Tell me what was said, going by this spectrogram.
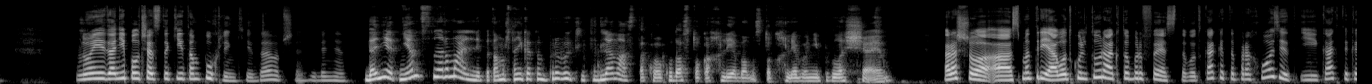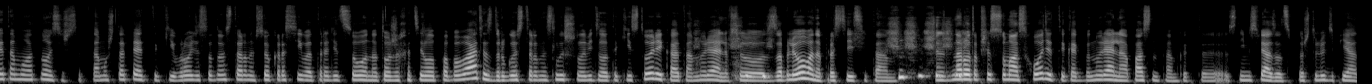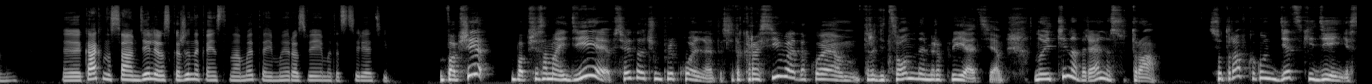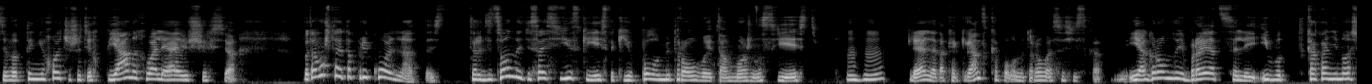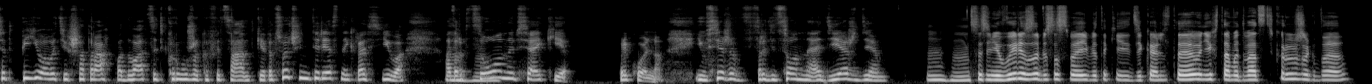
Ну и они, получается, такие там пухленькие, да, вообще, или нет? Да нет, немцы нормальные, потому что они к этому привыкли. Это для нас такое, куда столько хлеба, мы столько хлеба не поглощаем. Хорошо, а смотри, а вот культура Октоберфеста, вот как это проходит и как ты к этому относишься? Потому что, опять-таки, вроде, с одной стороны, все красиво, традиционно, тоже хотела побывать, а с другой стороны, слышала, видела такие истории, когда там, ну, реально, все заблевано, простите, там, народ вообще с ума сходит, и как бы, ну, реально опасно там как-то с ними связываться, потому что люди пьяные. Э, Как на самом деле, расскажи наконец-то нам это, и мы развеем этот стереотип. Вообще, вообще сама идея, все это очень прикольно. То есть это красивое такое традиционное мероприятие. Но идти надо реально с утра. С утра в какой-нибудь детский день, если вот ты не хочешь этих пьяных валяющихся. Потому что это прикольно. То есть традиционные эти сосиски есть такие полуметровые, там можно съесть. Мгм. Реально такая гигантская полуметровая сосиска. И огромные брецели, и вот как они носят пиво в этих шатрах по 20 кружек официантки. Это все очень интересно и красиво. Аттракционы всякие. Прикольно. И все же в традиционной одежде. Угу. С этими вырезами со своими такие декольте, у них там и 20 кружек, да.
